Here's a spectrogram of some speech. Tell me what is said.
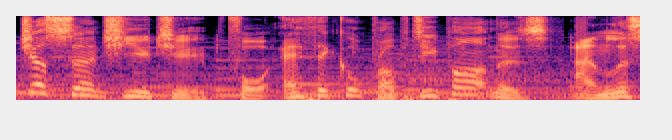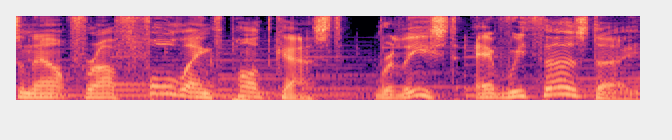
just search YouTube for Ethical Property Partners and listen out for our full length podcast released every Thursday.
